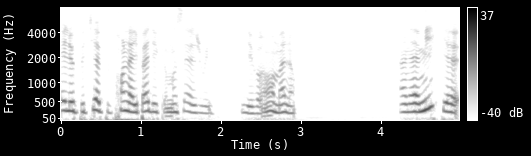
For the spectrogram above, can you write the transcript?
Et le petit a pu prendre l'iPad et commencer à jouer. Il est vraiment malin. Un ami qui. a-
